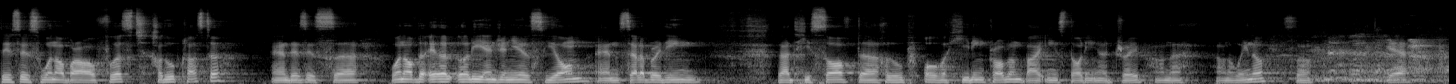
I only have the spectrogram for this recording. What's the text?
This is one of our first Hadoop cluster. And this is uh, one of the early engineers, Yon, and celebrating that he solved the Hadoop overheating problem by installing a drape on the on the window. So, yeah.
